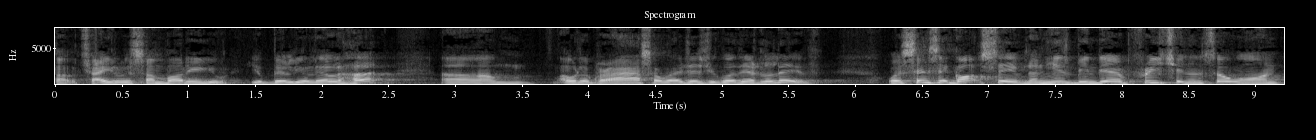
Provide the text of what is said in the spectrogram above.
a child with somebody, you, you build your little hut um, out of grass or whatever it is, you go there to live. Well, since they got saved and he's been there preaching and so on,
